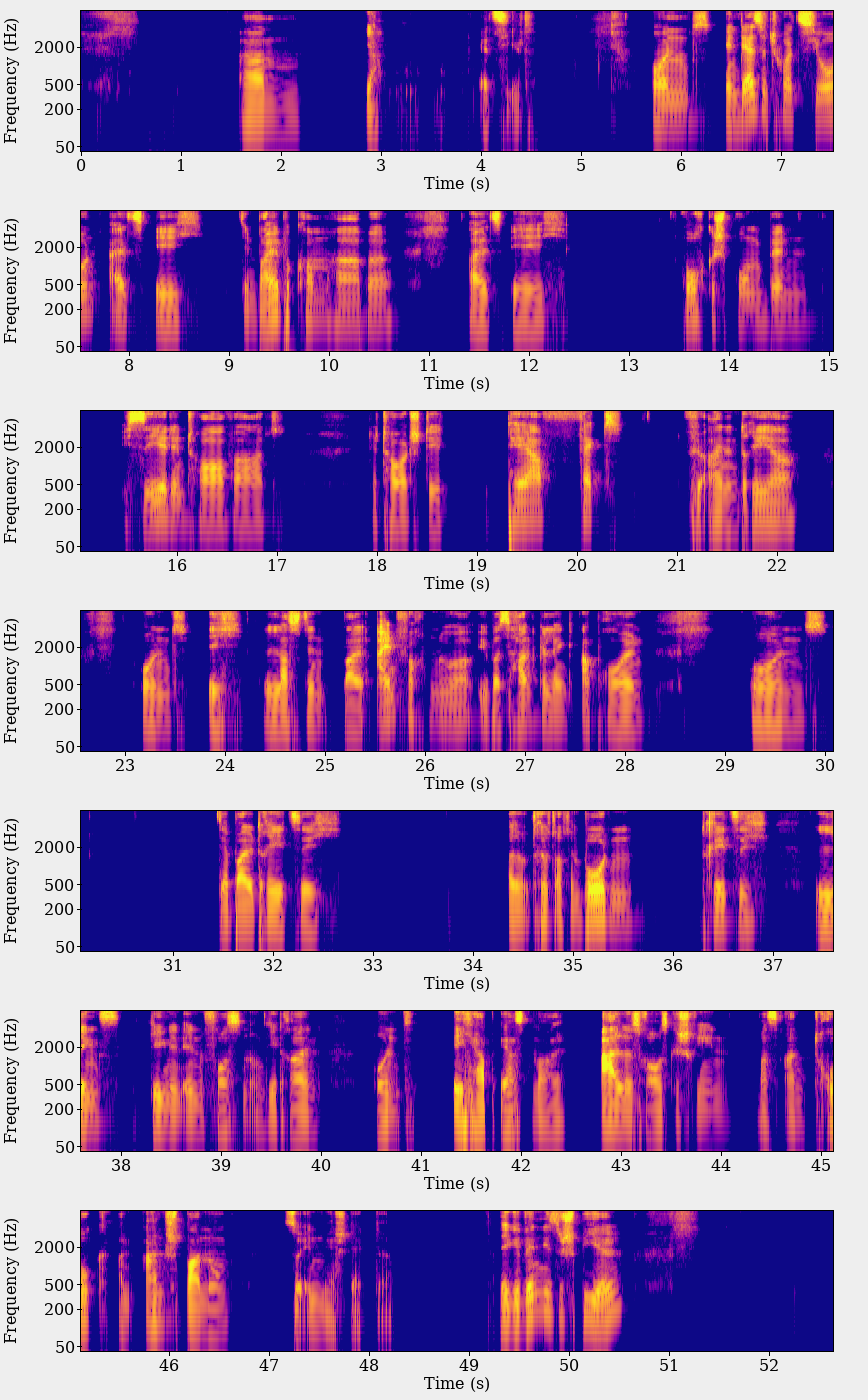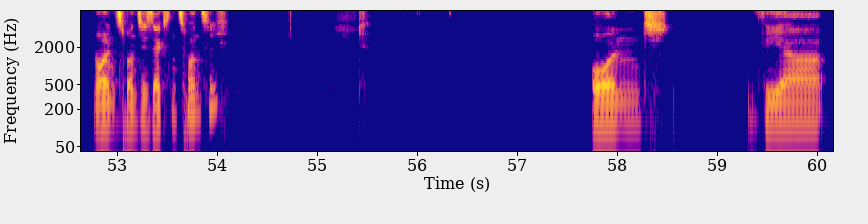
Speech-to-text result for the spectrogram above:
ähm, ja, erzielt. Und in der Situation, als ich den Ball bekommen habe, als ich hochgesprungen bin, ich sehe den Torwart. Der Torwart steht perfekt für einen Dreher und ich lasse den Ball einfach nur übers Handgelenk abrollen und der Ball dreht sich, also trifft auf den Boden, dreht sich links gegen den Innenpfosten und geht rein. Und ich habe erstmal alles rausgeschrien was an Druck, an Anspannung so in mir steckte. Wir gewinnen dieses Spiel 29, 26. Und wir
